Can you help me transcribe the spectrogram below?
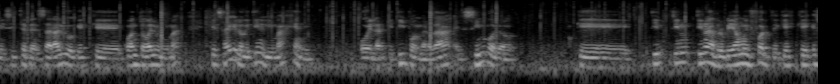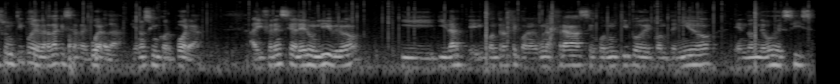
me hiciste pensar algo que es que cuánto vale una imagen. Que sabes lo que tiene la imagen, o el arquetipo en verdad, el símbolo, que tiene, una propiedad muy fuerte, que es que es un tipo de verdad que se recuerda, que no se incorpora. A diferencia de leer un libro y, dar, encontrarte con alguna frase o con un tipo de contenido en donde vos decís,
